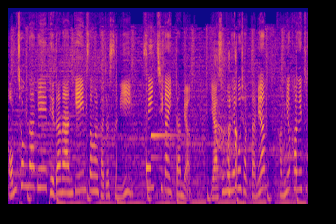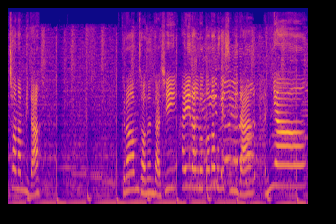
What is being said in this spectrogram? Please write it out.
엄청나게 대단한 게임성을 가졌으니 스위치가 있다면 야숨을 해보셨다면 강력하게 추천합니다. 그럼 저는 다시 하이랄로 떠나보겠습니다. 안녕!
